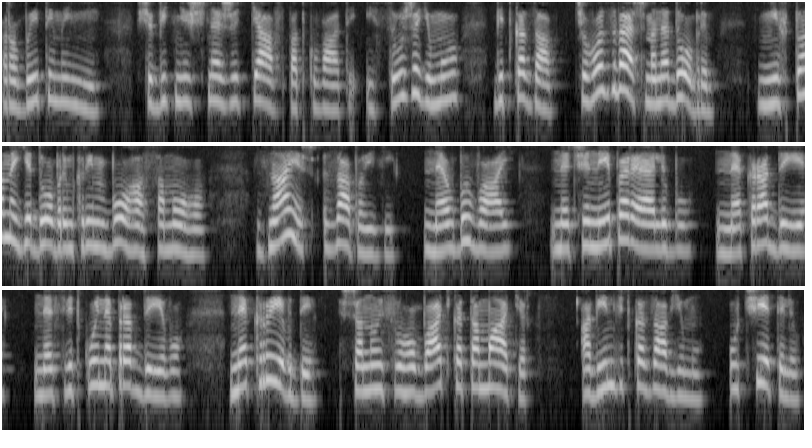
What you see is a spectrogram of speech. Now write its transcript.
робити мені, щоб вічне життя вспадкувати? Ісус же йому відказав Чого звеш мене добрим? Ніхто не є добрим, крім Бога самого. Знаєш заповіді не вбивай, не чини перелюбу, не кради, не свідкуй неправдиво, не кривди, шануй свого батька та матір. А він відказав йому Учителю,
